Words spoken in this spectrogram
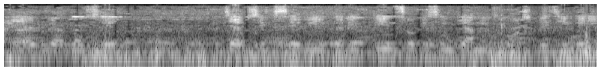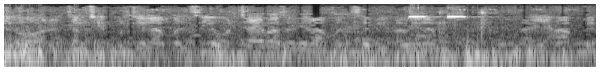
आईआरबी से जैब सिक्स से भी करीब 300 की संख्या में फोर्स भेजी गई और जमशेदपुर जिला बल से और चाईबासा जिला बल से भी अविलंब यहाँ पे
